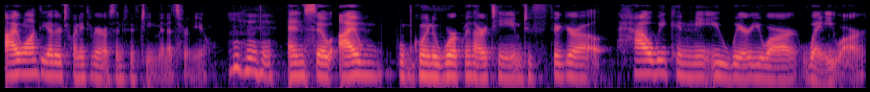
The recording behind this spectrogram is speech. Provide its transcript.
I want the other 23 hours and 15 minutes from you. and so I'm going to work with our team to figure out how we can meet you where you are when you are.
